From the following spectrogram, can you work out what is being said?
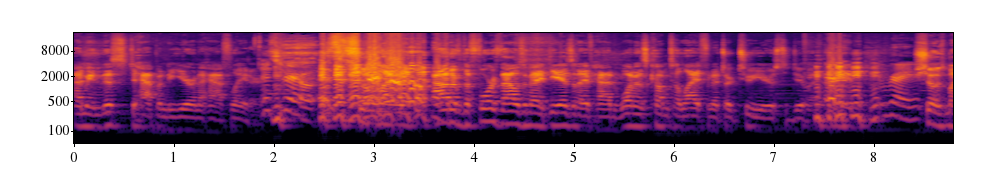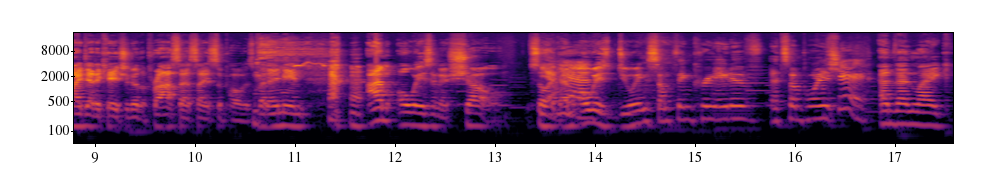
I mean, this happened a year and a half later. it's true it's So, like, out of the 4,000 ideas that I've had, one has come to life, and it took two years to do it. I mean, right shows my dedication to the process, I suppose. But I mean, I'm always in a show. So, like, Yeah. I'm always doing something creative at some point. Sure. And then, like,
